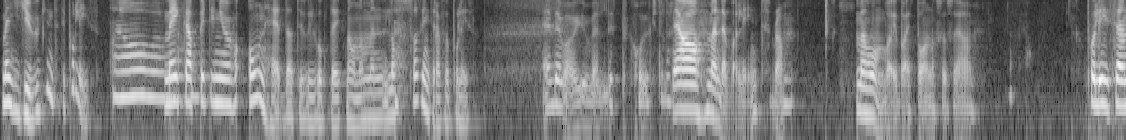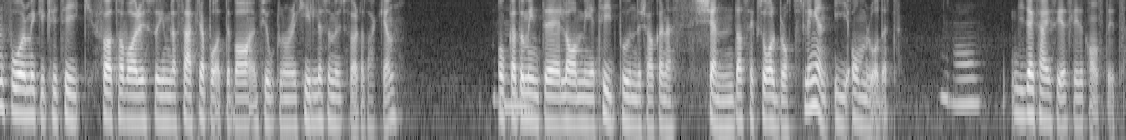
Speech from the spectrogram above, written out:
Men ljug inte till polisen. Ja, Make up it in your own head att du vill gå på dejt med honom men låtsas inte det för polisen. Det var ju väldigt sjukt. Eller? Ja, men det var inte så bra. Men hon var ju bara ett barn också så jag... Polisen får mycket kritik för att ha varit så himla säkra på att det var en 14-årig kille som utförde attacken. Och att de inte la mer tid på att undersöka den här kända sexualbrottslingen i området. Ja, Det kan ju ses lite konstigt.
